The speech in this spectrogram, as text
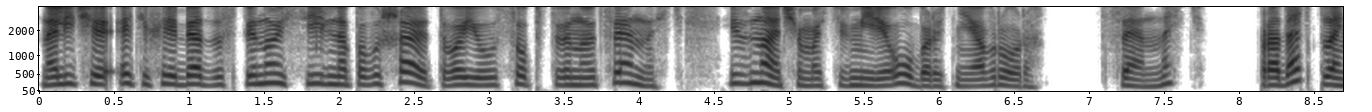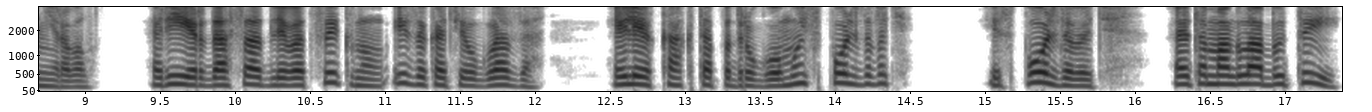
Наличие этих ребят за спиной сильно повышает твою собственную ценность и значимость в мире оборотней, Аврора. Ценность? Продать планировал? Риер досадливо цыкнул и закатил глаза. Или как-то по-другому использовать? Использовать — это могла бы ты,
